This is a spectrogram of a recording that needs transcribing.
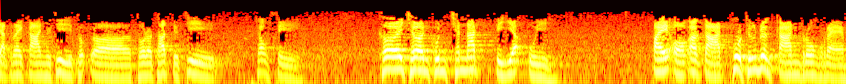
จัดรายการอยู่ที่โทรทัศน์อยู่ที่ช่องสี่เคยเชิญคุณชนัตปิยะอุย ไปออกอากาศพูดถึงเรื่องการโรงแรม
